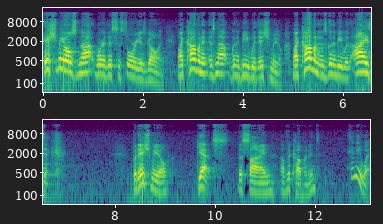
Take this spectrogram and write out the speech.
Ishmael's not where this story is going. My covenant is not going to be with Ishmael. My covenant is going to be with Isaac. But Ishmael gets the sign of the covenant anyway.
